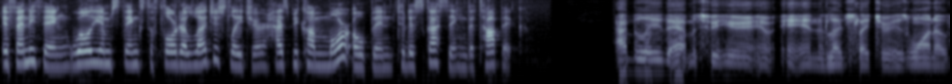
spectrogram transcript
If anything, Williams thinks the Florida legislature has become more open to discussing the topic. I believe the atmosphere here in, in, the legislature is one of,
